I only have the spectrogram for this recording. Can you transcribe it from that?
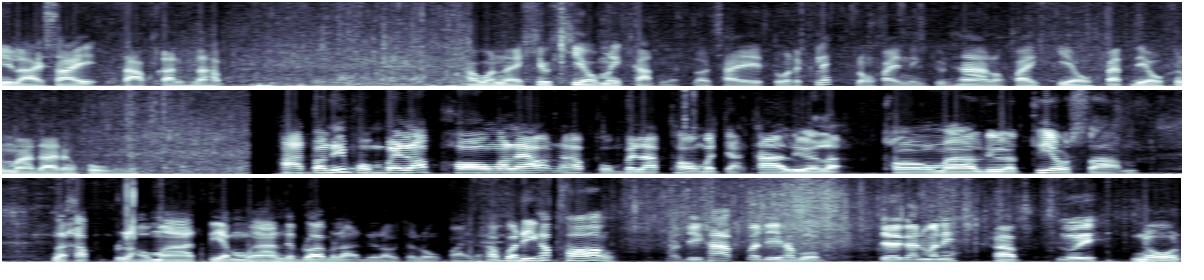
มีหลายไซส์ตามกันนะครับ ถ้าวันไหนเคี้ยวๆไม่กัดเนี่ยเราใช้ตัวเล็กๆ ลงไป 1.5 ลงไปเกี่ยวแป๊บเดียวขึ้นมาได้ทั้งฝูงเลยอะตอนนี้ผมไปรับทองมาแล้วนะครับ ผมไปรับทองมาจากท่าเรือละทองมาเรือเที่ยวสามนะครับ เรามาเตรียมงานเรียบร้อยหมาแล้วเดี๋ยวเราจะลงไปนะครับสวัสดีครับทองสวัสดีครับสวัสดีครับผมเจอกันวันนี้ครับลุยโน่น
